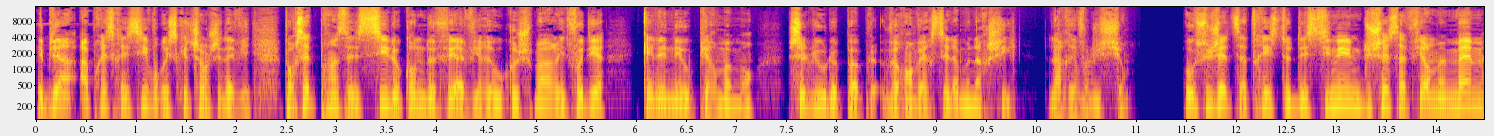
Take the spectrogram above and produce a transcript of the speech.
Eh bien, après ce récit, vous risquez de changer d'avis. Pour cette princesse-ci, le conte de fées a viré au cauchemar. Il faut dire qu'elle est née au pire moment, celui où le peuple veut renverser la monarchie, la révolution. Au sujet de sa triste destinée, une duchesse affirme même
